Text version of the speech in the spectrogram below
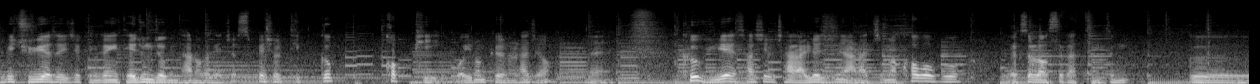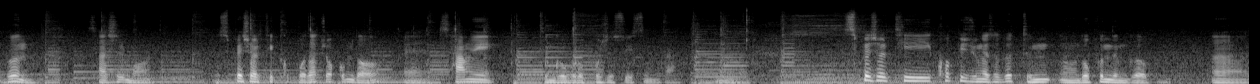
우리 주위에서 이제 굉장히 대중적인 단어가 됐죠. 스페셜티급 커피 뭐 이런 표현을 하죠. 네. 그 위에 사실 잘 알려지지는 않았지만 컵 오브 엑셀런스 같은 등급은 사실 뭐 스페셜티급보다 조금 더 예, 상위 등급으로 보실 수 있습니다. 음, 스페셜티 커피 중에서도 등, 어, 높은 등급 어,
